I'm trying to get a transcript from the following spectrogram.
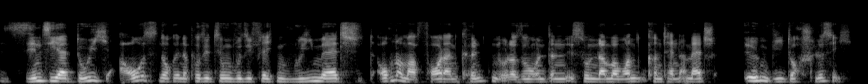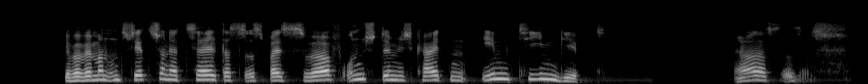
sind sie ja durchaus noch in der Position, wo sie vielleicht ein Rematch auch nochmal fordern könnten oder so. Und dann ist so ein Number One Contender Match irgendwie doch schlüssig. Ja, aber wenn man uns jetzt schon erzählt, dass es bei Swerve Unstimmigkeiten im Team gibt. Ja, das ist.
